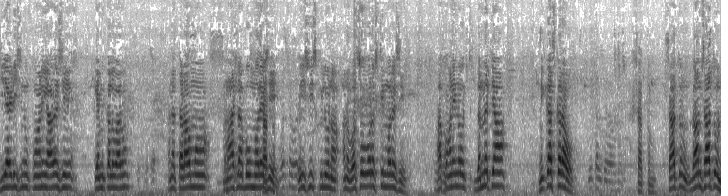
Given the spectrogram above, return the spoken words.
જીઆઈડીસીનું પાણી આવે છે કેમિકલ વાળું. અને તળાવમાં માછલા બહુ મરે છે. વીસ વીસ કિલોના અને વર્ષો વર્ષથી મરે છે. આ પાણીનો ગમે ત્યાં નિકાસ કરાવો. સાતમ. સાતુન ગામ સાતુન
